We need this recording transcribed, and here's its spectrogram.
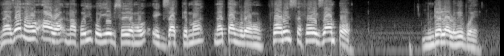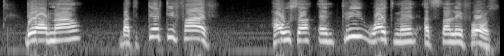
naza na yo awa nakoki koyebisa yo yango exactement na tango yango for, for example mundele alobi boye there are now but 35 hausa and 3 white men at stanley falls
